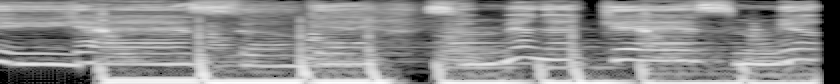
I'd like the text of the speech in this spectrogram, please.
시야 속에 선명하게 스며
